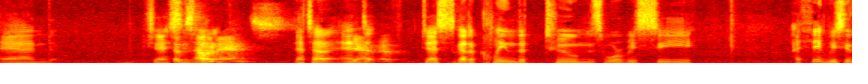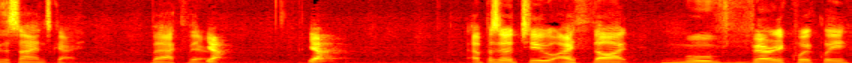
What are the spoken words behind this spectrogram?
and Jesse's That's how it gotta- ends. That's how it ends. Yeah, Jesse's got to clean the tombs where we see, I think we see the science guy back there. Yeah. Yep. Episode two, I thought moved very quickly.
